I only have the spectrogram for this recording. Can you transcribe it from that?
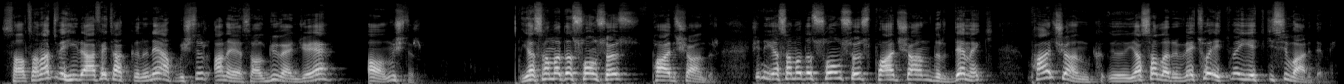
saltanat ve hilafet hakkını ne yapmıştır? Anayasal güvenceye almıştır. Yasamada son söz padişahındır. Şimdi yasamada son söz padişahındır demek padişahın e, yasaları veto etme yetkisi var demek.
